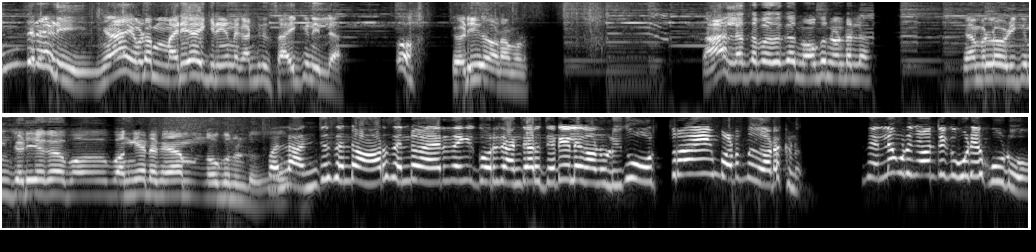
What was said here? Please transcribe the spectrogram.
എന്തിനാടി? ഞാൻ ഇവിടെ മര്യാദയ്ക്ക് ഇങ്ങനെ കണ്ടിട്ട് സഹിക്കണില്ല. ഓ ചെടി കാണാൻ നമ്മൾ ഞാൻ അല്ലാത്തപ്പോ ഇതൊക്കെ നോക്കുന്നുണ്ടല്ലോ. ഞാൻ വെള്ളം ഒഴിക്കും ചെടിയൊക്കെ ഭംഗിയായിട്ടൊക്കെ ഞാൻ നോക്കുന്നുണ്ട്. വല്ല അഞ്ച് സെന്റോ ആറ് സെന്റോ ആയിരുന്നെങ്കിൽ കുറച്ച് അഞ്ചാറ് ചെടിയല്ലേ കാണുള്ളൂ. ഇത് അത്രയും പടന്ന് കിടക്കണ്. ഇതെല്ലാം കൂടി ഞാൻ ഒറ്റയ്ക്ക് കൂടിയാ കൂടുവോ?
